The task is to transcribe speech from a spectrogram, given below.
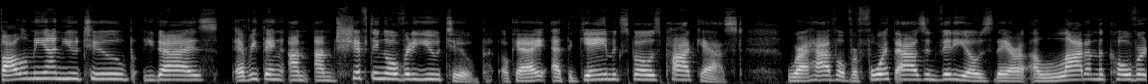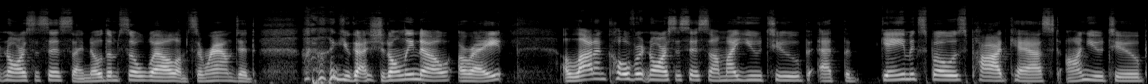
follow me on YouTube, you guys. Everything I'm I'm shifting over to YouTube, okay? At the Game Exposed podcast, where I have over 4,000 videos there, a lot on the covert narcissists. I know them so well. I'm surrounded. you guys should only know, all right? A lot on covert narcissists on my YouTube at the Game Exposed podcast on YouTube.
